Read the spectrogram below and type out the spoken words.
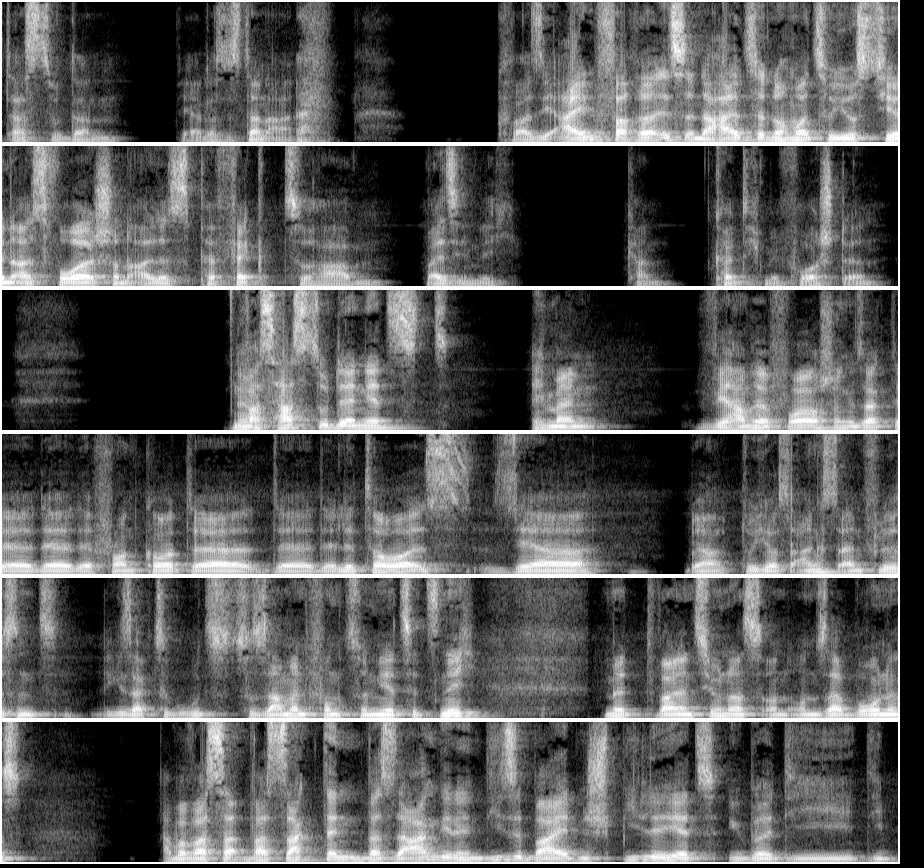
dass du dann, ja, das ist dann quasi einfacher ist, in der Halbzeit nochmal zu justieren, als vorher schon alles perfekt zu haben. Weiß ich nicht. Kann, könnte ich mir vorstellen. Ja. Was hast du denn jetzt? Ich meine, wir haben ja vorher auch schon gesagt, der, der, der Frontcourt der, der, der Litauer ist sehr, ja, durchaus angsteinflößend. Wie gesagt, so gut zusammen funktioniert es jetzt nicht mit Valenciunas und, und Sabonis. Aber was, was sagt denn, was sagen dir denn diese beiden Spiele jetzt über die, die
